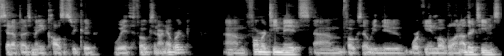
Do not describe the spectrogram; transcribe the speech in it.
set up as many calls as we could with folks in our network, um, former teammates, um, folks that we knew working in mobile on other teams,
